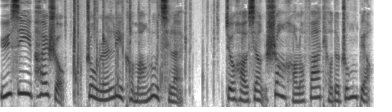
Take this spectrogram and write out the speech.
于西一拍手，众人立刻忙碌起来，就好像上好了发条的钟表。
